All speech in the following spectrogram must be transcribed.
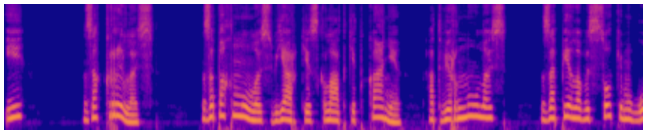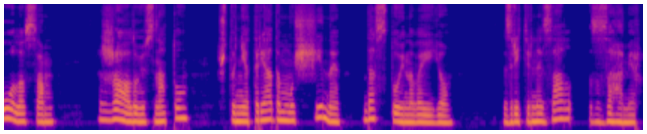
и закрылась, запахнулась в яркие складки ткани, отвернулась, запела высоким голосом, жалуясь на то, что нет рядом мужчины, достойного ее. Зрительный зал замер,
